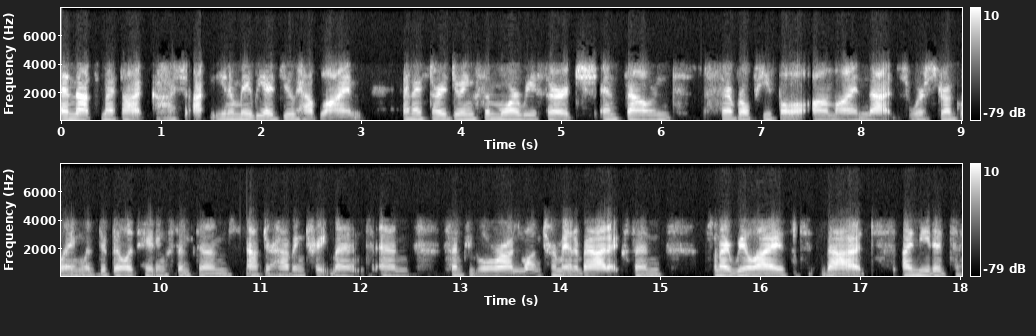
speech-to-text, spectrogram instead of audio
And that's when I thought, gosh, I, you know, maybe I do have Lyme. And I started doing some more research and found several people online that were struggling with debilitating symptoms after having treatment, and some people were on long term antibiotics. And when I realized that I needed to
